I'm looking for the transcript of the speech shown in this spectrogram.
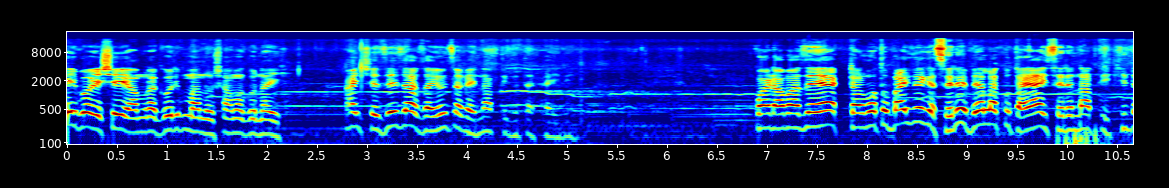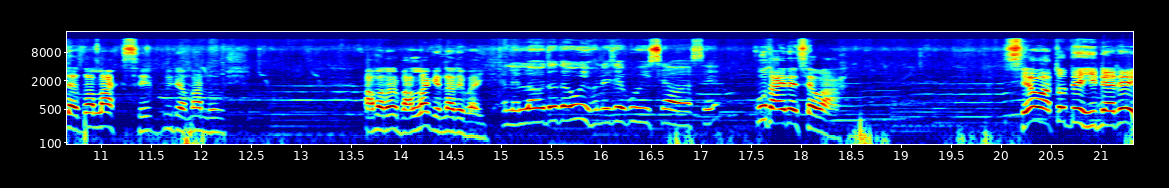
এই বয়সে আমরা গরিব মানুষ আমাগো নাই। আইসে যে যা যায় ওই জায়গায় নাতি গুতা খাইবি কয়টা বাজে একটার মতো বাইজে গেছে রে বেলা কোথায় আইছে রে নাতি খিদা যা লাগছে বুড়া মানুষ। আমার আর ভালো লাগে না রে ভাই। তাহলে লও দাদা ওই হনে যে বই সেওয়া আছে। কোথায় রে সেবা সেবা তো দেহি না রে।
